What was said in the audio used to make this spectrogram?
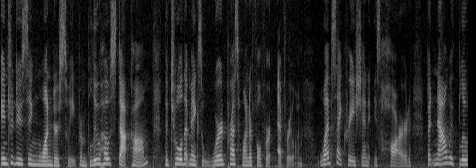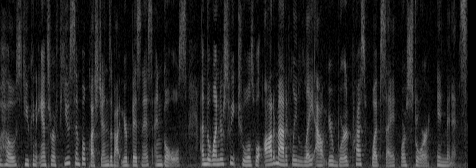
Introducing Wondersuite from Bluehost.com, the tool that makes WordPress wonderful for everyone. Website creation is hard, but now with Bluehost, you can answer a few simple questions about your business and goals, and the Wondersuite tools will automatically lay out your WordPress website or store in minutes.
